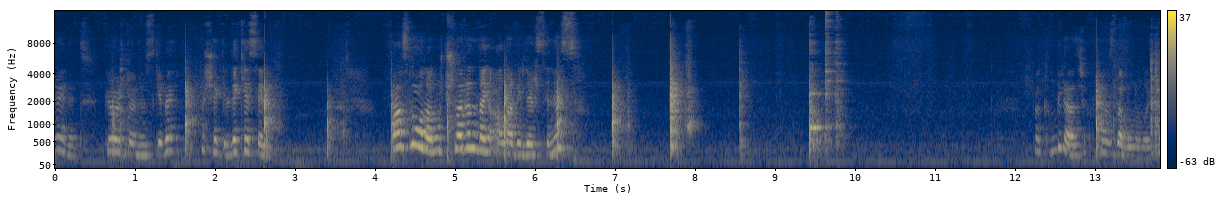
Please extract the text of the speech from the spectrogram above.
Evet, gördüğünüz gibi bu şekilde keselim. Fazla olan uçlarını da alabilirsiniz. Bakın birazcık fazla bunun ucu.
